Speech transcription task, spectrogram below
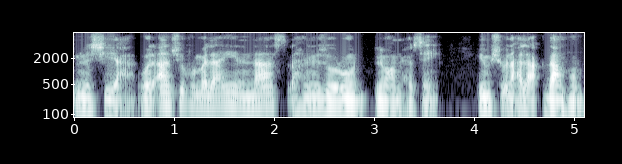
من الشيعة والآن شوفوا ملايين الناس راح يزورون الإمام الحسين يمشون على أقدامهم.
